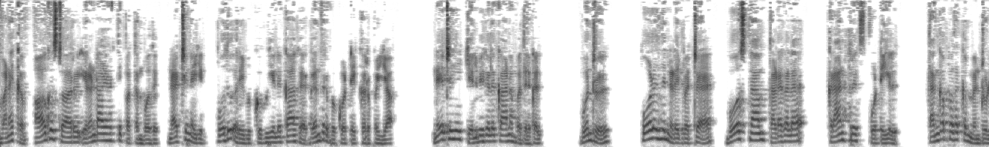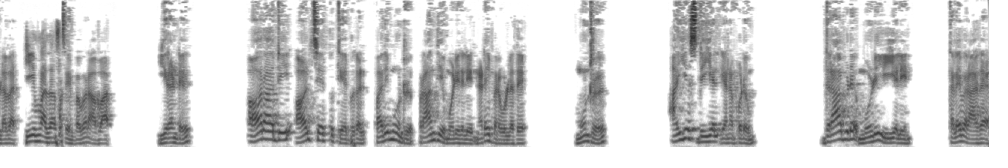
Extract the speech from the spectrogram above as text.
வணக்கம். ஆகஸ்ட் ஆறு இரண்டாயிரத்தி பத்தொன்பது நற்றினையின் பொது அறிவு குவியலுக்காக கந்தர்வக்கோட்டை கருப்பையா. நேற்றைய கேள்விகளுக்கான பதில்கள். ஒன்று போலந்தில் நடைபெற்ற போஸ்நாம் தடகள கிராண்ட்பிரிக்ஸ் போட்டியில் தங்கப்பதக்கம் வென்றுள்ளவர் ஈமாதாஸ் என்பவர் ஆவார். இரண்டு ஆர்ஆர்டி ஆள் சேர்ப்பு தேர்வுகள் பதிமூன்று பிராந்திய மொழிகளில் நடைபெறவுள்ளது. மூன்று ஐஎஸ்டிஎல் எனப்படும் திராவிட மொழியியலின் தலைவராக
